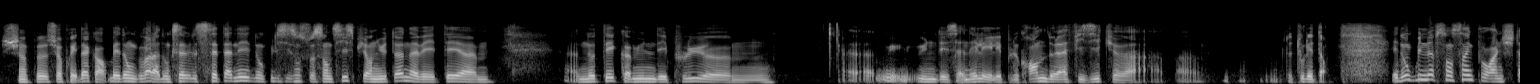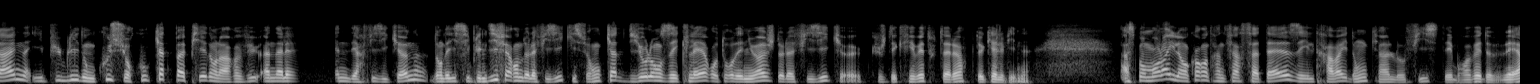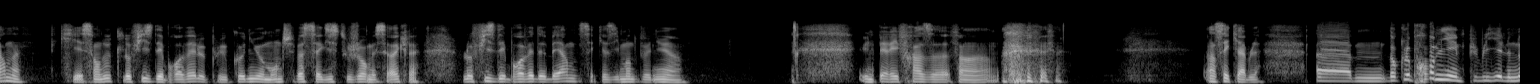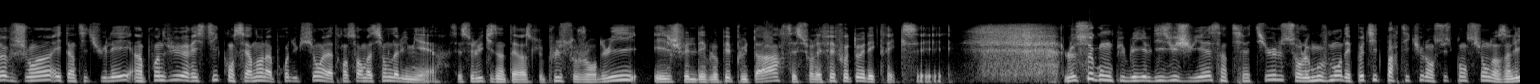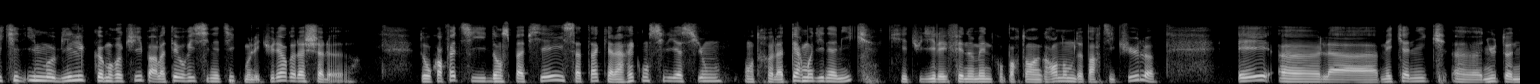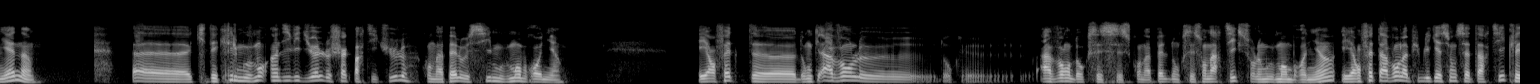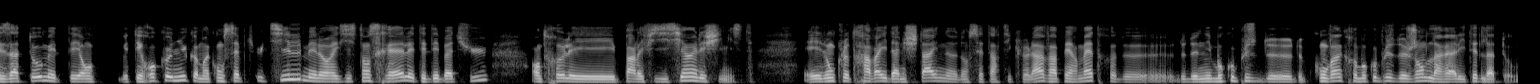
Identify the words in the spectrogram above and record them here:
Je suis un peu surpris. D'accord. Mais donc voilà, donc cette année, donc 1666, Pierre Newton avait été euh, noté comme une des plus euh, euh, une, des années les, plus grandes de la physique de tous les temps. Et donc 1905 pour Einstein, il publie donc coup sur coup quatre papiers dans la revue Annalen der Physiken dans des disciplines différentes de la physique qui seront quatre violents éclairs autour des nuages de la physique euh, que je décrivais tout à l'heure de Kelvin. À ce moment-là, il est encore en train de faire sa thèse et il travaille donc à l'Office des brevets de Berne, qui est sans doute l'office des brevets le plus connu au monde. Je ne sais pas si ça existe toujours, mais c'est vrai que l'Office des brevets de Berne, c'est quasiment devenu une périphrase, enfin, insécable. Euh, donc le premier, publié le 9 juin, est intitulé Un point de vue heuristique concernant la production et la transformation de la lumière. C'est celui qui nous intéresse le plus aujourd'hui et je vais le développer plus tard. C'est sur l'effet photoélectrique. Le second, publié le 18 juillet, s'intitule Sur le mouvement des petites particules en suspension dans un liquide immobile comme requis par la théorie cinétique moléculaire de la chaleur. Donc en fait, dans ce papier, il s'attaque à la réconciliation entre la thermodynamique, qui étudie les phénomènes comportant un grand nombre de particules, et euh, la mécanique euh, newtonienne, euh, qui décrit le mouvement individuel de chaque particule, qu'on appelle aussi mouvement brownien. Et en fait, donc avant le, donc avant donc c'est ce qu'on appelle donc c'est son article sur le mouvement brownien. Et en fait, avant la publication de cet article, les atomes étaient en étaient reconnus comme un concept utile, mais leur existence réelle était débattue entre les, par les physiciens et les chimistes. Et donc le travail d'Einstein dans cet article-là va permettre de, donner beaucoup plus de, convaincre beaucoup plus de gens de la réalité de l'atome.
